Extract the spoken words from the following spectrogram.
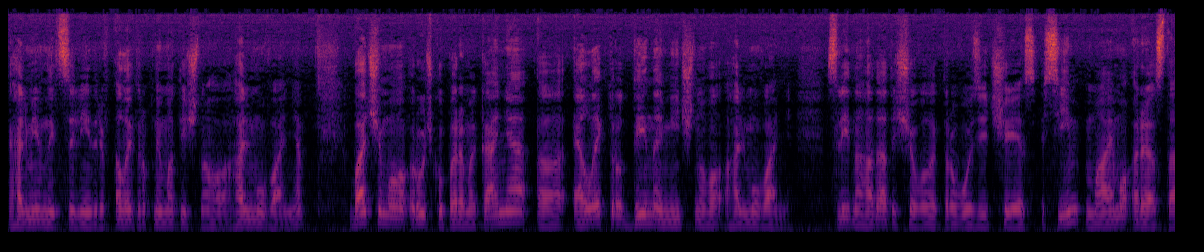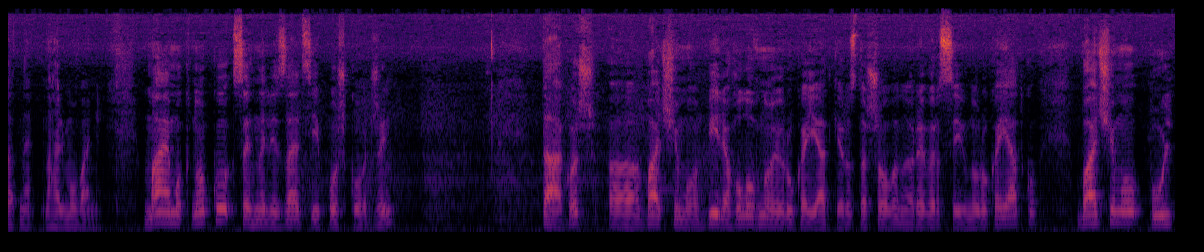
гальмівних циліндрів електропневматичного гальмування. Бачимо ручку перемикання електродинамічного гальмування. Слід нагадати, що в електровозі ЧС-7 маємо реостатне гальмування. Маємо кнопку сигналізації пошкоджень. Також е, бачимо біля головної рукоятки розташовано реверсивну рукоятку. Бачимо пульт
